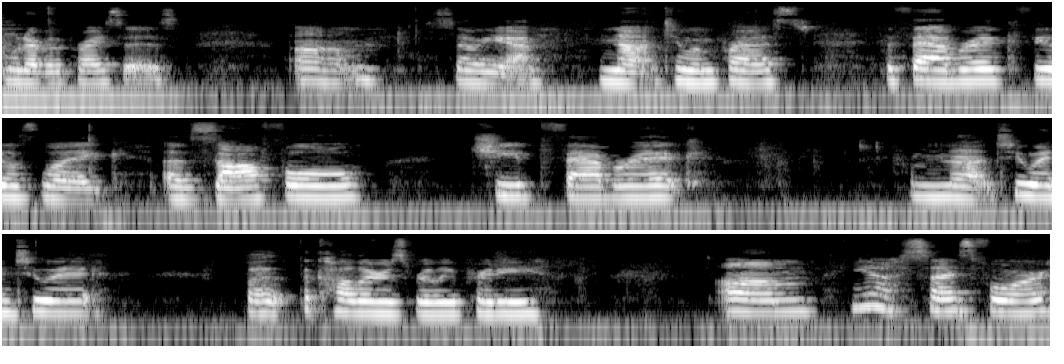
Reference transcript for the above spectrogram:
whatever the price is. Um, so yeah, not too impressed. The fabric feels like a Zaful cheap fabric. I'm not too into it, but the color is really pretty. Um, yeah, size four,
